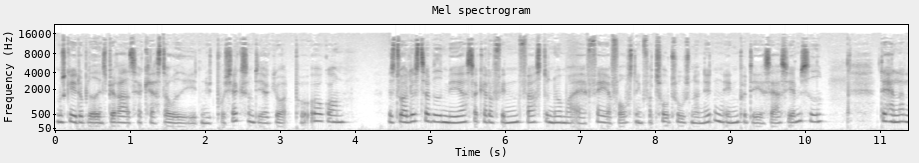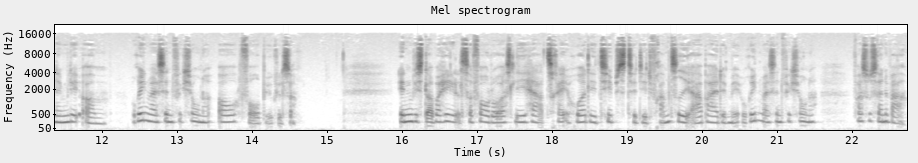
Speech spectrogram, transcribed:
Måske er du blevet inspireret til at kaste dig ud i et nyt projekt, som de har gjort på Ågården, hvis du har lyst til at vide mere, så kan du finde første nummer af Fag og Forskning fra 2019 inde på DSR's hjemmeside. Det handler nemlig om urinvejsinfektioner og forebyggelser. Inden vi stopper helt, så får du også lige her tre hurtige tips til dit fremtidige arbejde med urinvejsinfektioner fra Susanne Var.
